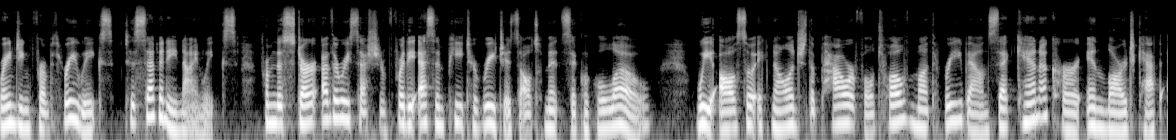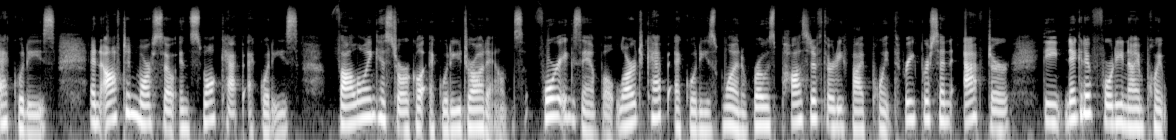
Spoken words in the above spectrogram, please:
ranging from 3 weeks to 79 weeks from the start of the recession for the S&P to reach its ultimate cyclical low. We also acknowledge the powerful 12 month rebounds that can occur in large cap equities, and often more so in small cap equities, following historical equity drawdowns. For example, large cap equities 1 rose positive 35.3% after the negative 49.1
